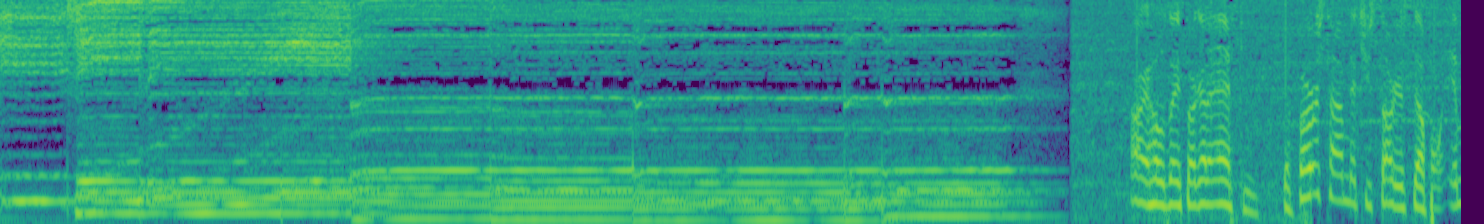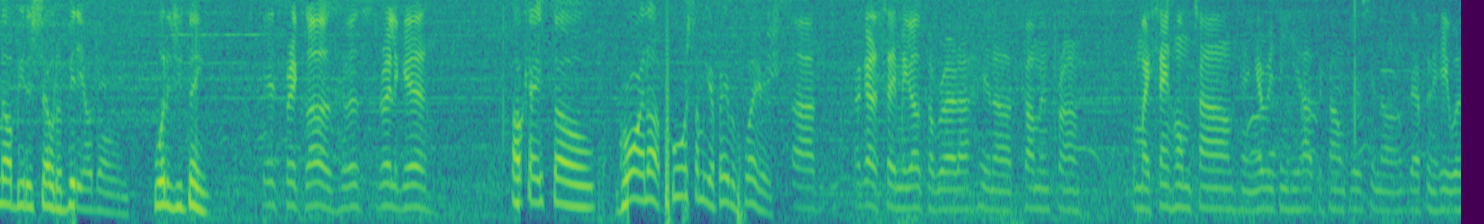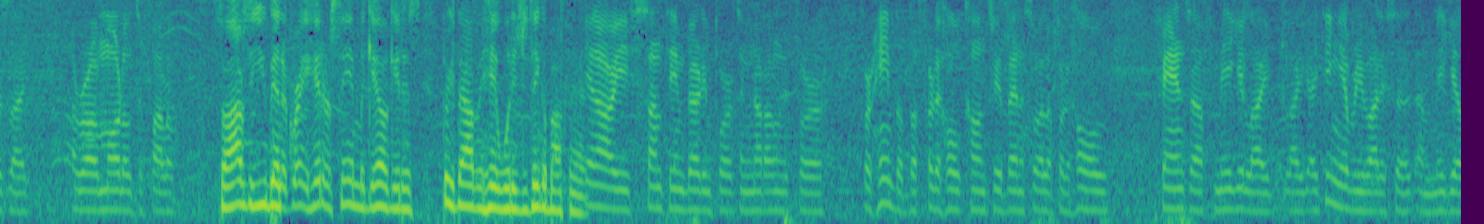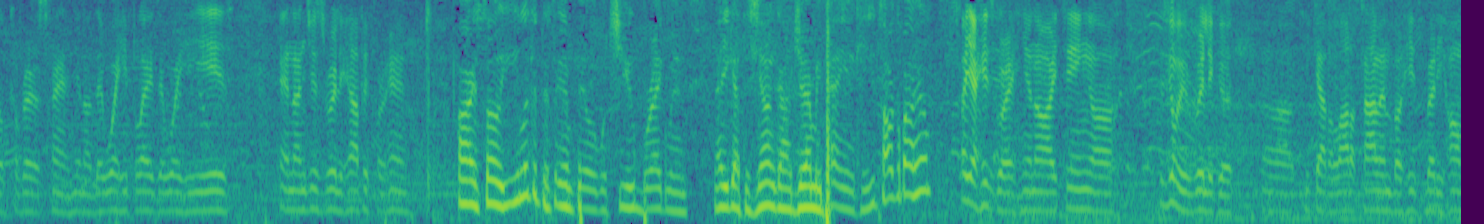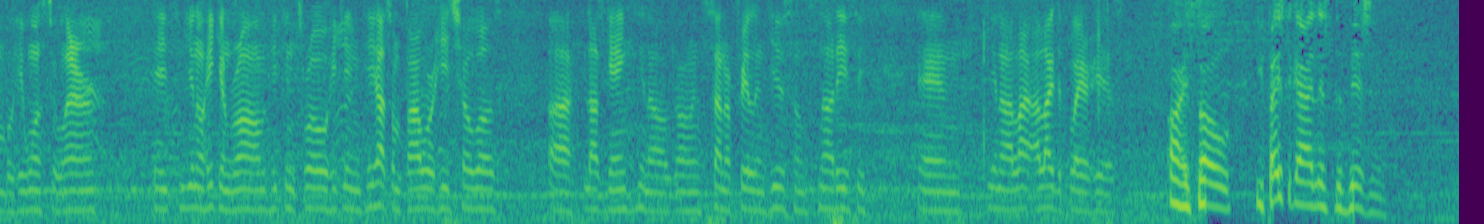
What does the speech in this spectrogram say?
All right, Jose. So I got to ask you: the first time that you saw yourself on MLB The Show, the video game, what did you think? It was pretty close. It was really good. Okay, so growing up, who were some of your favorite players? Uh, I gotta say Miguel Cabrera. You know, coming from from my same hometown and everything he has accomplished. You know, definitely he was like a role model to follow. So obviously you've been a great hitter. Seeing Miguel get his 3,000 hit, what did you think about that? You know, he's something very important not only for for him but, but for the whole country, of Venezuela, for the whole fans of Miguel. Like like I think everybody's a, a Miguel Cabrera's fan. You know, the way he plays, the way he is, and I'm just really happy for him. All right, so you look at this infield with you, Bregman. Now you got this young guy, Jeremy Pena. Can you talk about him? Oh yeah, he's great. You know, I think uh, he's gonna be really good. Uh, he got a lot of talent, but he's very humble. He wants to learn. He's, you know, he can run, he can throw, he can, he has some power. He showed us uh, last game. You know, going center field in Houston, it's not easy, and you know, I like, I like the player he is. All right, so you face a guy in this division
